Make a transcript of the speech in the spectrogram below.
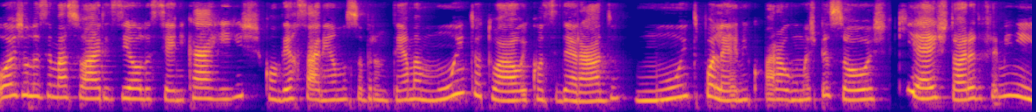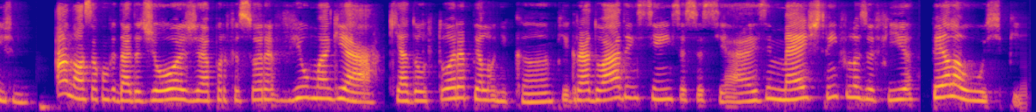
Hoje, Luzimar Soares e eu, Luciene Carris, conversaremos sobre um tema muito atual e considerado muito polêmico para algumas pessoas, que é a história do feminismo. A nossa convidada de hoje é a professora Vilma Guiar, que é doutora pela Unicamp, graduada em Ciências Sociais e mestre em Filosofia pela USP,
